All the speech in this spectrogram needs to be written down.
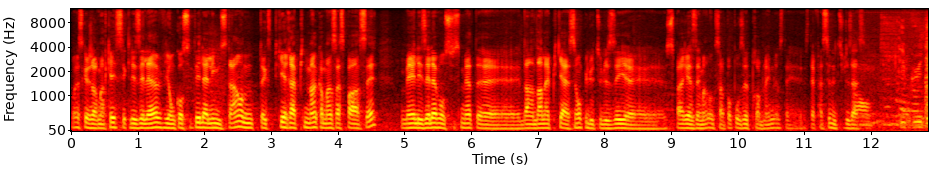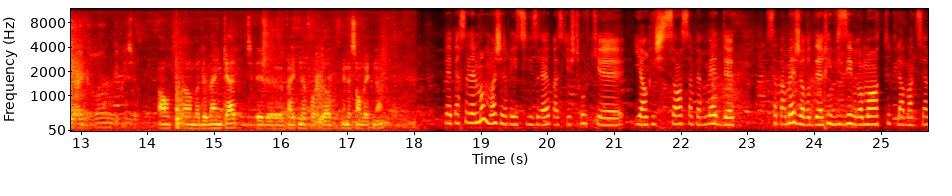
Oui, ce que j'ai remarqué, c'est que les élèves, ils ont consulté la ligne du temps. On t'a expliqué rapidement comment ça se passait mais les élèves ont su se mettre euh, dans, l'application puis l'utiliser euh, super aisément, donc ça n'a pas posé de problème. C'était facile d'utilisation. Début de la Grande Dépression. Entre le 24 et le 29 octobre 1929. Mais personnellement, moi, je le réutiliserais parce que je trouve qu'il est enrichissant. Ça permet de, ça permet genre de réviser vraiment toute la matière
